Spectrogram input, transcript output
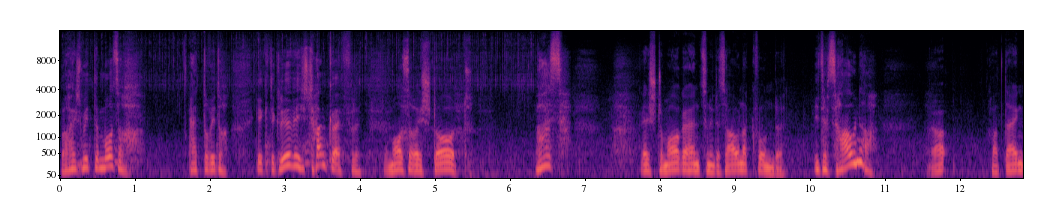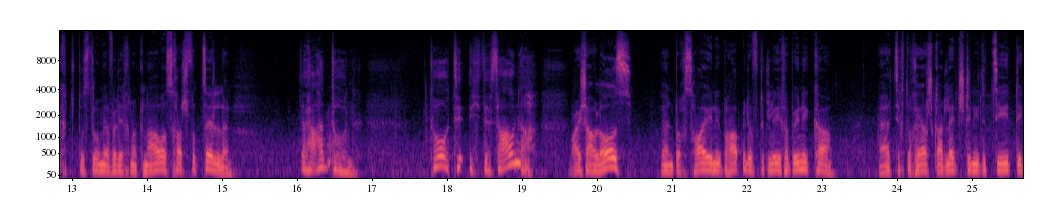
Was ist mit dem Moser? Hat er wieder gegen den Glühweinstand gewäffelt? Der Moser ist tot. Was? Gestern Morgen haben sie ihn in der Sauna gefunden. In der Sauna? Ja. Ich habe gedacht, dass du mir vielleicht noch genaueres kannst erzählen Der Anton. Tot in der Sauna? Weißt auch los? Wir haben doch das Heuen überhaupt nicht auf der gleichen Bühne gehabt. Er hat sich doch erst gerade letztens in der Zeitung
